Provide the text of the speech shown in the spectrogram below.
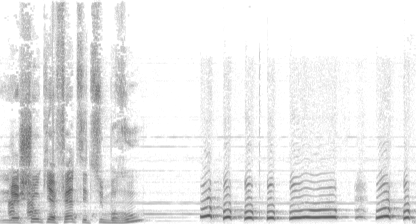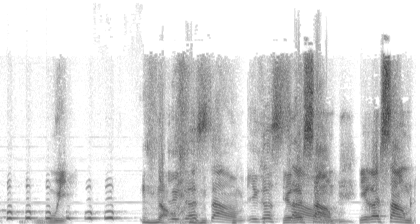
le show qu'il a fait, c'est-tu Brou? Oui. Non. Il ressemble, il ressemble. Il ressemble. Il ressemble.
